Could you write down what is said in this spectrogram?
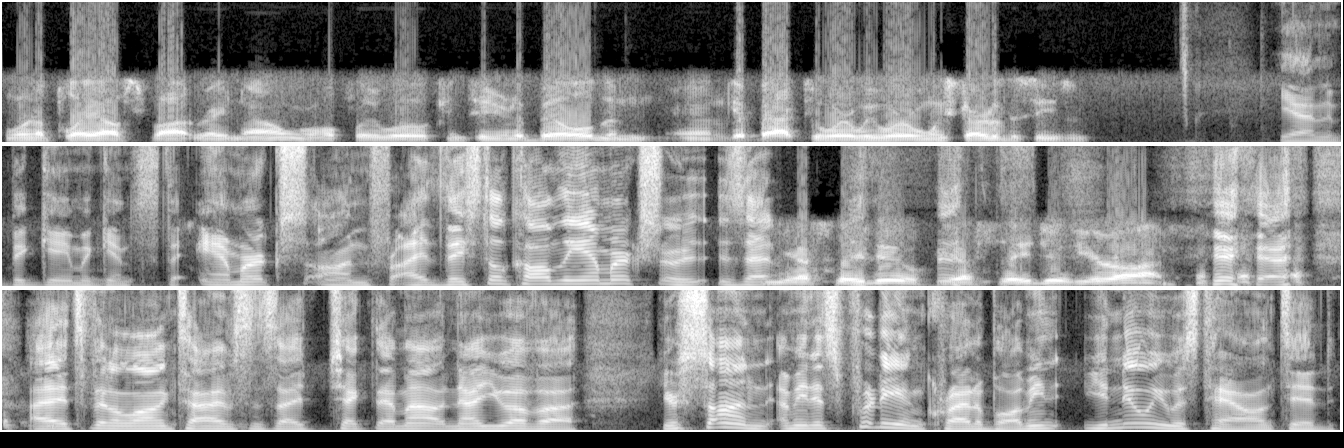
we're in a playoff spot right now. And hopefully, we'll continue to build and and get back to where we were when we started the season. Yeah, and a big game against the Amerks on Friday. They still call them the Amerks, or is that? Yes, they do. yes, they do. You're on. it's been a long time since I checked them out. Now you have a your son. I mean, it's pretty incredible. I mean, you knew he was talented.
